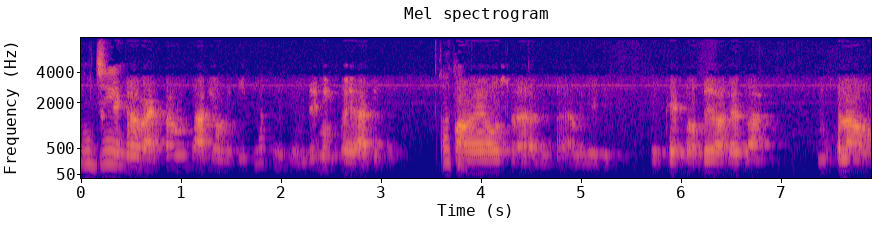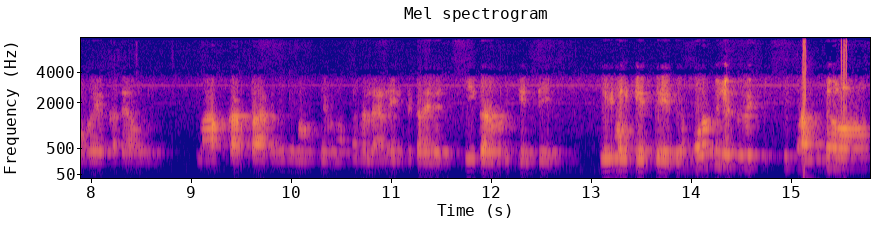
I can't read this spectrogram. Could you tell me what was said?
ਜੀ ਸਿੱਖ ਰਵਾਇਤਾਂ ਨੂੰ ਸਾਰੀ ਹੋਣੀ ਚਾਹੀਦੀ ਪਰ ਹੁੰਦੇ ਨਹੀਂ ਪਏ ਅੱਜ ਕੱਲ੍ਹ ਓਕੇ ਭਾਵੇਂ ਉਸ ਅਹ, ਅਗਲੇ ਦੀ ਇੱਥੇ ਸੌਦੇ ਵਾਲੇ ਦਾ ਮਸਲਾ ਹੋਵੇ ਕਦੇ ਉਹ ਮਾਫ ਕਰਤਾ ਕਦੇ ਉਹਦੀ ਮੁਕਤੀ ਵਾਪਸ ਲੈ ਲਈ ਤੇ ਕਦੇ ਵਿੱਚ ਕੀ ਗੜਬੜ ਕੀਤੀ ਕੀ ਨਹੀਂ ਕੀਤੀ ਤੇ ਹੋਰ ਵੀ ਜਿਹੜੇ ਵਿੱਚ ਕੀ ਕਰਦੇ ਉਹਨਾਂ ਨੂੰ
